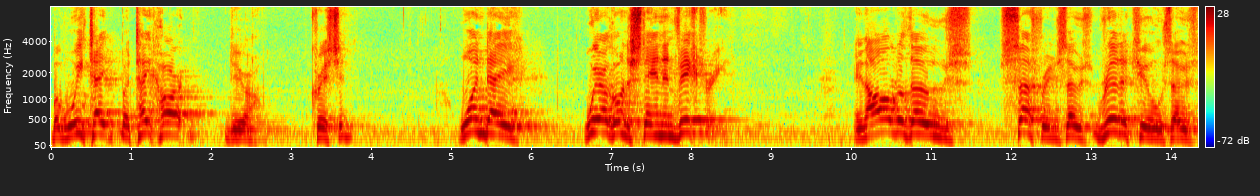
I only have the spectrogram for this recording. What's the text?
But we take but take heart, dear Christian. One day we are going to stand in victory. And all of those sufferings, those ridicules, those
